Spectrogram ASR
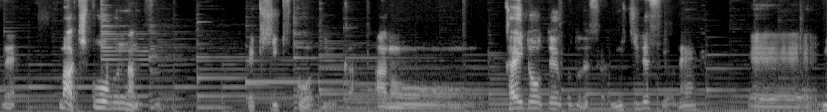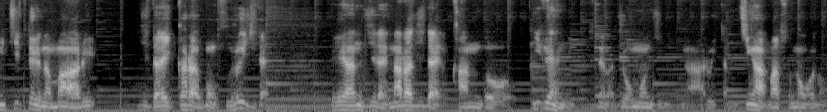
すね、まあ、気候文なんですね。歴史気候というか、あのー、街道ということですから、道ですよね。えー、道というのは、まあ、ある時代からもう古い時代、平安時代、奈良時代の感動以前にですね、縄文人が歩いた道が、まあ、その後の、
